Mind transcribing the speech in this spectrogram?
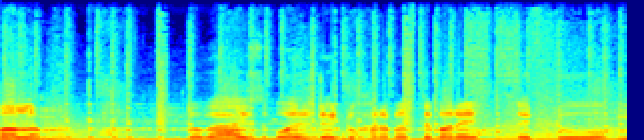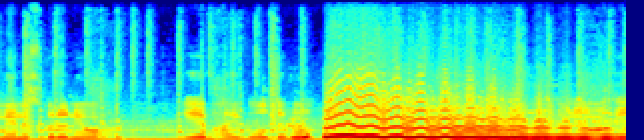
পারলাম না। তো গাইজ বয়সটা একটু খারাপ আসতে পারে একটু ম্যানেজ করে নিও। এ ভাই, বলতে বলতে আমাকে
